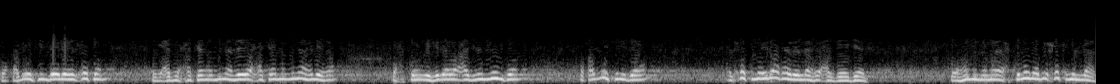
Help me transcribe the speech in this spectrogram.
وقد أوتي بيده الحكم. وبعد حكم من أهله وحكم من أهلها. واحكم ذوى عدل منكم. وقد أسند الحكم إلى غير الله عز وجل. وهم إنما يحكمون بحكم الله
